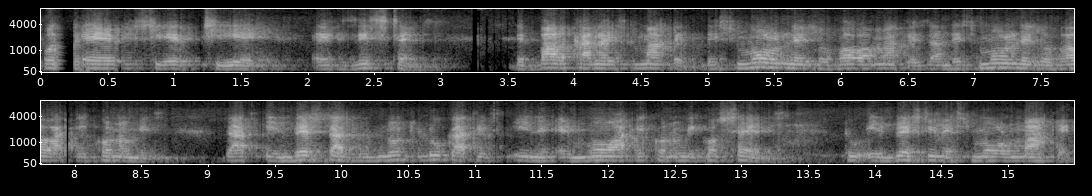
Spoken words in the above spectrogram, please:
for the AFCFTA existence the balkanized market, the smallness of our markets and the smallness of our economies, that investors would not look at it in a more economical sense to invest in a small market.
